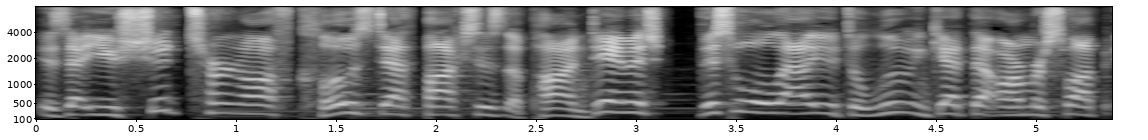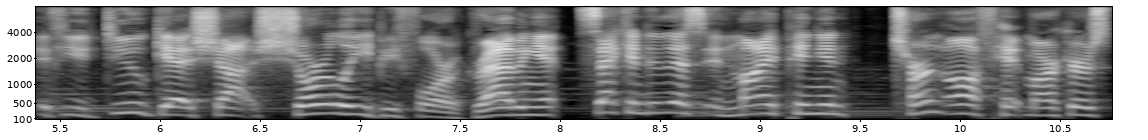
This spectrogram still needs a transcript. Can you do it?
is that you should turn off closed death boxes upon damage. This will allow you to loot and get that armor swap if you do get shot shortly before grabbing it. Second to this, in my opinion, turn off hit markers.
